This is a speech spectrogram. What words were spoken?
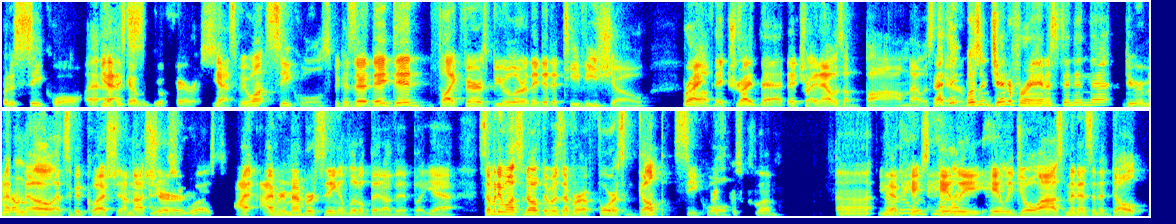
but a sequel. I, I think I would go Ferris. Yes, we want sequels because they they did like Ferris Bueller. They did a TV show. right. They it. tried that. They tried, and that was a bomb. That was. I think wasn't Jennifer Aniston in that? Do you remember? I don't know. That's a good question. I'm not I sure. she was. I, I remember seeing a little bit of it, but yeah. Somebody wants to know if there was ever a Forrest Gump sequel. Breakfast Club. Uh, You no, have Ha- Haley Haley Joel Osment as an adult,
